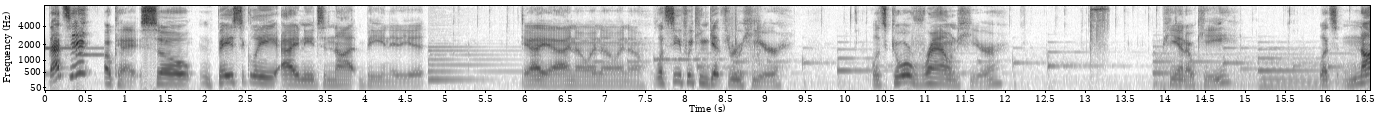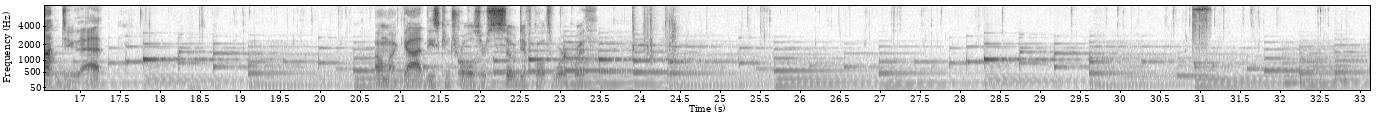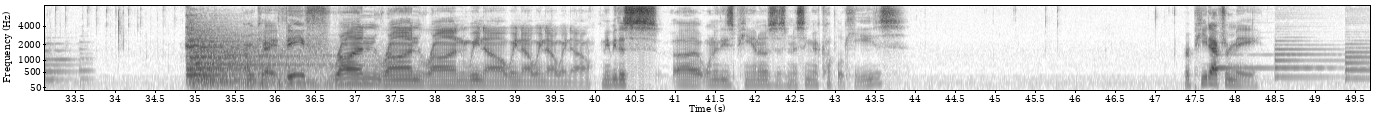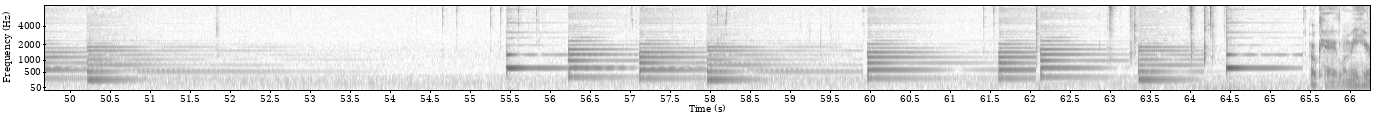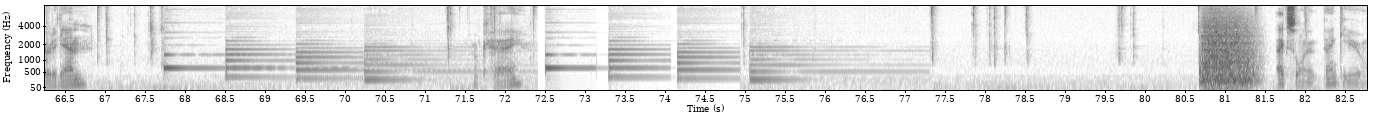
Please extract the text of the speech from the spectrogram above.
That's it? Okay, so basically I need to not be an idiot. Yeah, yeah, I know, I know, I know. Let's see if we can get through here. Let's go around here. Piano key. Let's not do that. Oh my god, these controls are so difficult to work with. Thief, run, run, run. We know, we know, we know, we know. Maybe this, uh, one of these pianos is missing a couple keys? Repeat after me. Okay, let me hear it again. Okay. Excellent, thank you.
